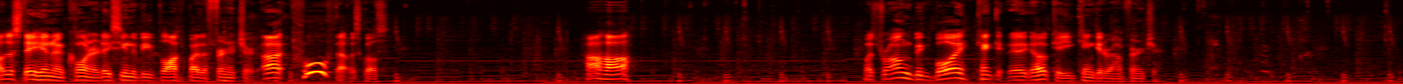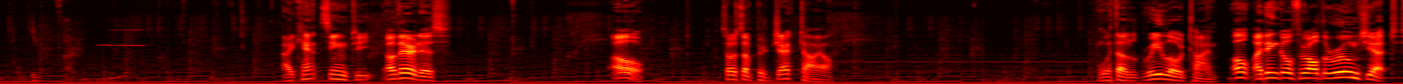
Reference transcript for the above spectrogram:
I'll just stay here in a corner. They seem to be blocked by the furniture. Uh, whew, that was close. Haha. -ha. What's wrong, big boy? Can't get... Uh, okay, you can't get around furniture. I can't seem to... Oh, there it is. Oh. So it's a projectile. With a reload time. Oh, I didn't go through all the rooms yet.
